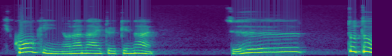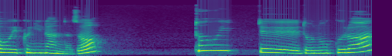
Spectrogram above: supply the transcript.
飛行機に乗らないといけない。ずーっと遠い国なんだぞ。遠いってどのくらい？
